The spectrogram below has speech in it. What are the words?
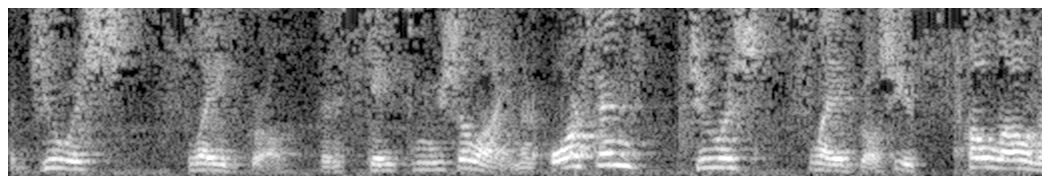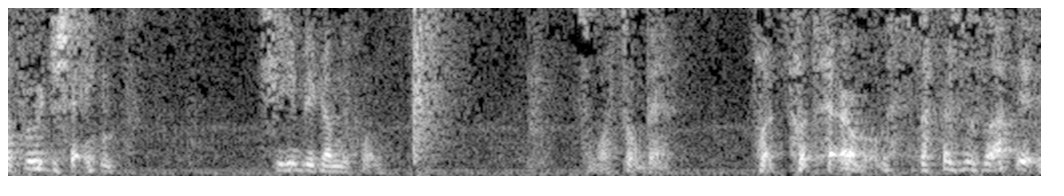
a Jewish slave girl that escapes from Yerushalayim, an orphaned Jewish slave girl. She is so low in the food chain. She can become the queen. So what's so bad? What's so terrible? This is our society.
